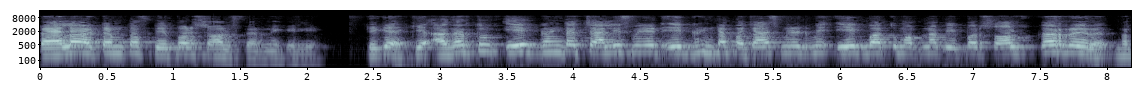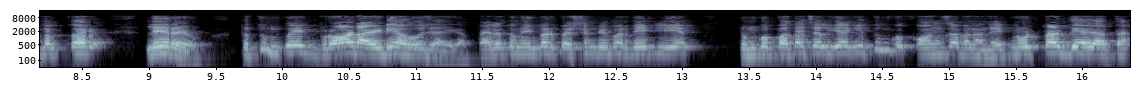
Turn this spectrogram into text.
पहला अटेम्प्ट ऑफ़ पेपर सॉल्व करने के लिए। ठीक है, कि अगर तुम एक घंटा चालीस मिनट, एक घंटा पचास मिनट में एक बार तुम अपना पेपर सॉल्व कर रहे मतलब कर ले रहे हो तो तुमको एक ब्रॉड आइडिया हो जाएगा। पहले तुम एक बार क्वेश्चन पेपर देख लिए, तुमको पता चल गया कि तुमको कौन सा बनाना है। एक नोट पैड दिया जाता है,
